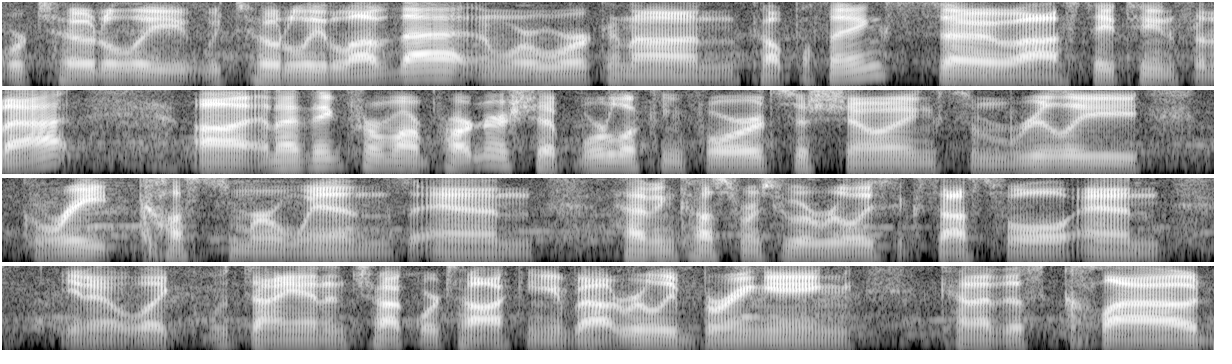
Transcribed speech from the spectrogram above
we're totally, we totally love that and we're working on a couple things, so uh, stay tuned for that. Uh, and I think from our partnership, we're looking forward to showing some really great customer wins and having customers who are really successful and you know, like with Diane and Chuck were talking about, really bringing kind of this cloud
